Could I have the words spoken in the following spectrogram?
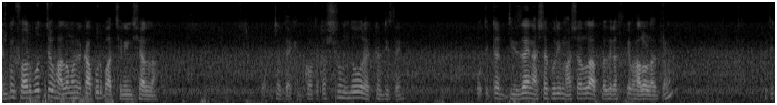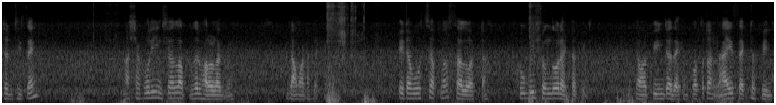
একদম সর্বোচ্চ ভালো মানের কাপড় পাচ্ছেন ইনশাল্লাহ এটা দেখেন, কতটা সুন্দর একটা ডিজাইন। প্রতিটা ডিজাইন আশা করি মাসাল্লাহ আপনাদের আজকে ভালো লাগবে? প্রতিটা ডিজাইন আশা করি ইনশাল্লাহ আপনাদের ভালো লাগবে। জামাটা দেখেন। এটা হচ্ছে আপনার সালোয়ারটা। খুবই সুন্দর একটা প্রিন্ট আমার প্রিন্টটা দেখেন, কতটা নাইস একটা প্রিন্ট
